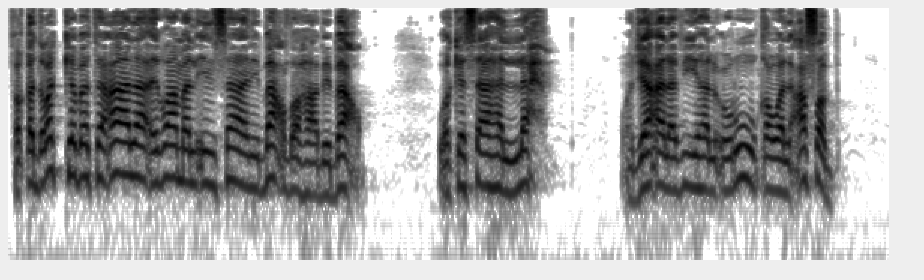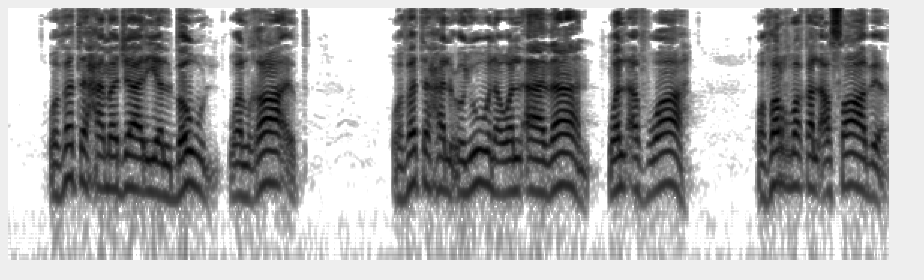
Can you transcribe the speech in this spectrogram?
فقد ركب تعالى عظام الإنسان بعضها ببعض وكساها اللحم وجعل فيها العروق والعصب وفتح مجاري البول والغائط وفتح العيون والآذان والأفواه وفرق الأصابع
